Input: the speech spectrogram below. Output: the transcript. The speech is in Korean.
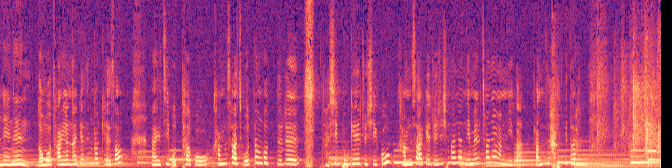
전에는 너무 당연하게 생각해서 알지 못하고 감사하지 못한 것들을 다시 보게 해주시고 감사하게 해주신 하나님을 찬양합니다. 감사합니다.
